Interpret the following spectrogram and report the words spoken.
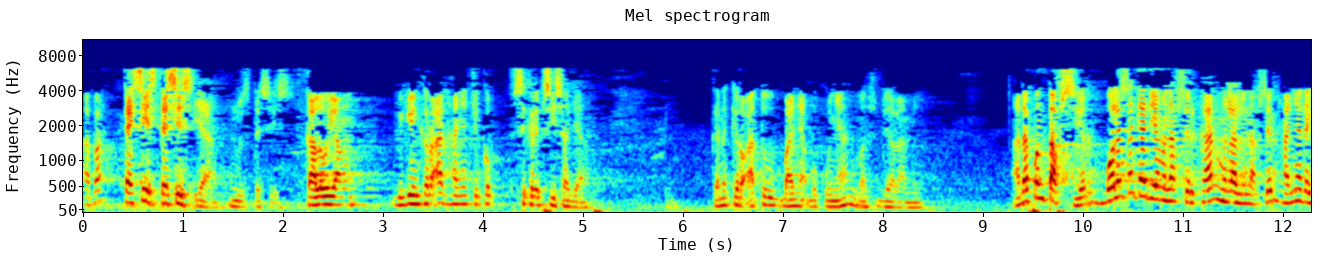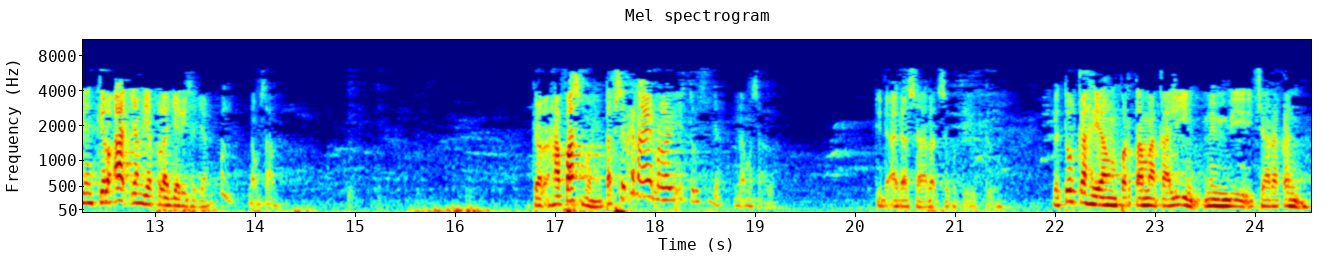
Apa? Tesis, tesis ya, menulis tesis. Kalau yang bikin qiraat hanya cukup skripsi saja. Karena qiraat itu banyak bukunya masuk didalami. Adapun tafsir, boleh saja dia menafsirkan melalui nafsir hanya dengan qiraat yang dia pelajari saja. Tidak masalah. Hafaz pun, tafsirkan ayat melalui itu saja, tidak masalah. Tidak ada syarat seperti itu. Betulkah yang pertama kali membicarakan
